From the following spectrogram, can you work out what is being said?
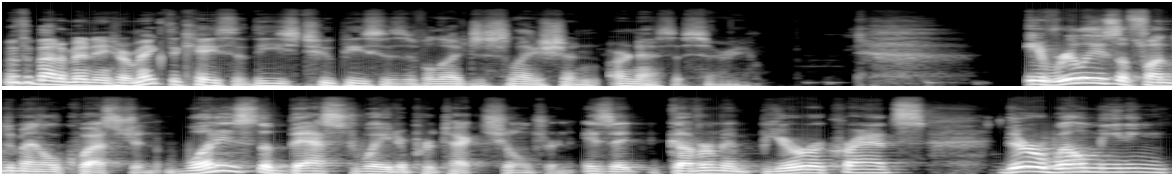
With about a minute here, make the case that these two pieces of legislation are necessary. It really is a fundamental question. What is the best way to protect children? Is it government bureaucrats? There are well meaning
